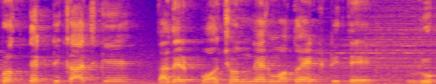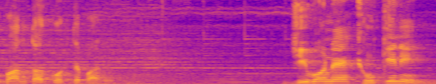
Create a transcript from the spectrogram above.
প্রত্যেকটি কাজকে তাদের পছন্দের মতো একটিতে রূপান্তর করতে পারে। জীবনে ঝুঁকি নিন।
